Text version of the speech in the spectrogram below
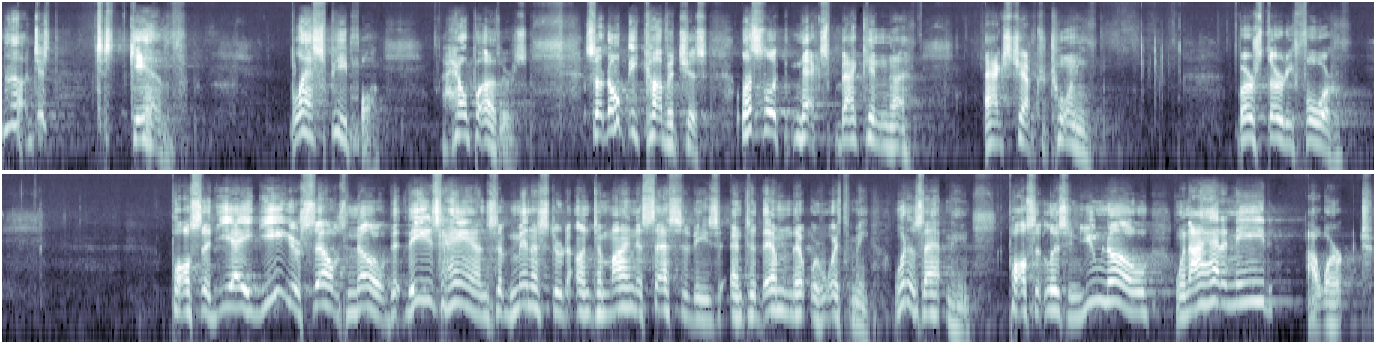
No, just, just give. Bless people. Help others. So don't be covetous. Let's look next back in uh, Acts chapter 20. Verse 34. Paul said, Yea, ye yourselves know that these hands have ministered unto my necessities and to them that were with me. What does that mean? Paul said, Listen, you know when I had a need, I worked.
